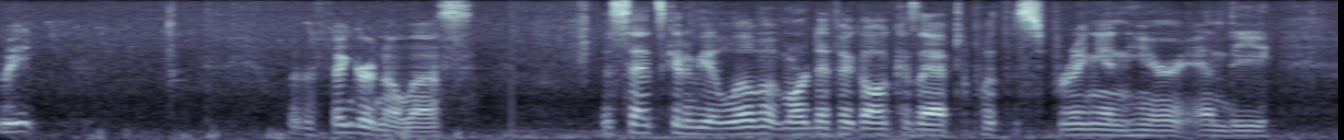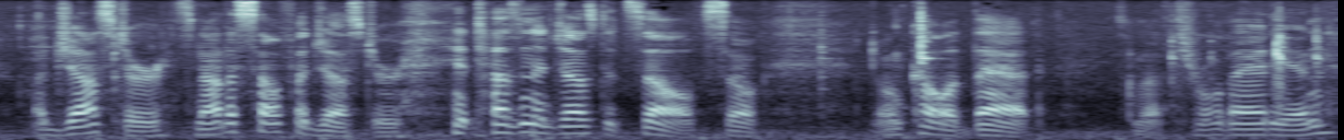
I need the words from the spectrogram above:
Sweet. With a finger no less. This side's going to be a little bit more difficult because I have to put the spring in here and the adjuster, it's not a self-adjuster. It doesn't adjust itself, so don't call it that. So I'm going to throw that in.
